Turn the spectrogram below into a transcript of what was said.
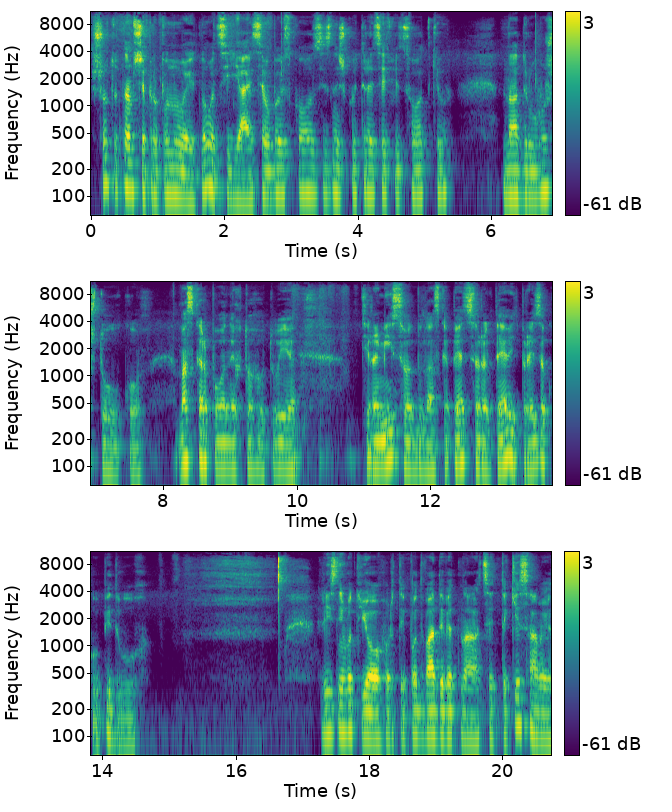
Що тут нам ще пропонують? Ну, оці яйця обов'язково зі знижкою 30% на другу штуку. Маскарпоне, хто готує тірамісу, от, будь ласка, 5,49 при закупі двох. Різні от йогурти по 2,19. Такі самі,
